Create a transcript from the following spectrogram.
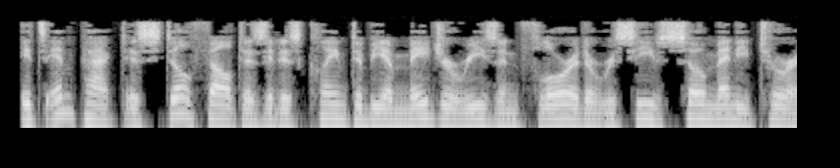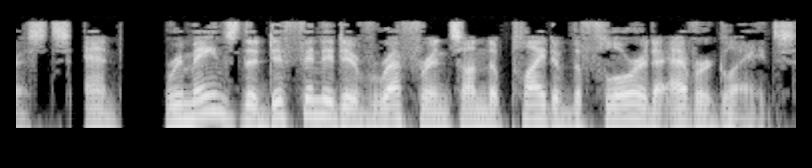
Its impact is still felt as it is claimed to be a major reason Florida receives so many tourists, and remains the definitive reference on the plight of the Florida Everglades.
